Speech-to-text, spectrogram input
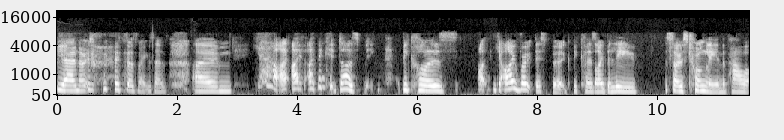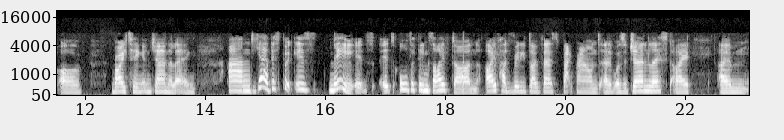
yeah, no, it, it, does make sense. Um, yeah, I, I, I, think it does because I, yeah, I wrote this book because I believe so strongly in the power of writing and journaling. And yeah, this book is me. It's it's all the things I've done. I've had really diverse background. I was a journalist. I um,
